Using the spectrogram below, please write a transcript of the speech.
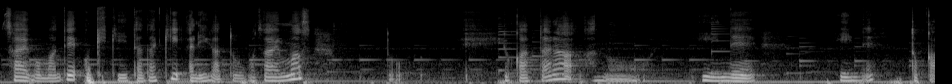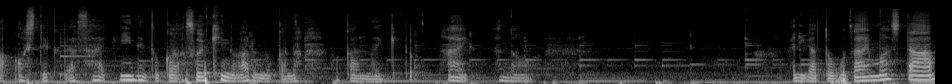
最後までお聞きいただきありがとうございます、えー、よかったらあのいいねいいねとか押してください。いいねとかそういう機能あるのかな？わかんないけど。はい。あのありがとうございました。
